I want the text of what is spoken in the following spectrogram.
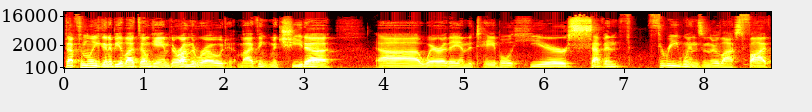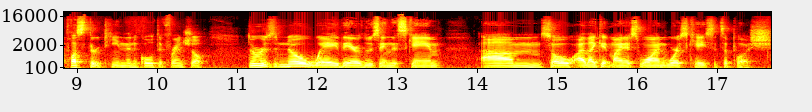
definitely going to be a letdown game. They're on the road. I think Machida uh, where are they on the table here? Seventh, three wins in their last five, plus 13 in a goal differential. There is no way they are losing this game. Um, so I like it minus one. Worst case, it's a push.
